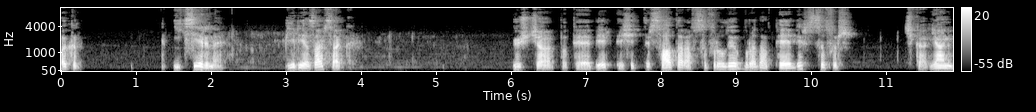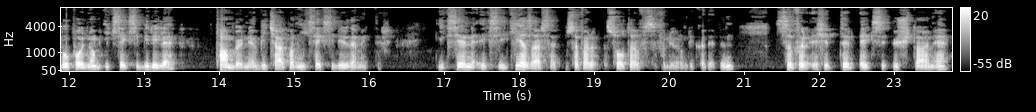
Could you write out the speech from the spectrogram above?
Bakın x yerine 1 yazarsak 3 çarpı P1 eşittir. Sağ taraf 0 oluyor. Buradan P1 0 çıkar. Yani bu polinom x eksi 1 ile tam bölünüyor. Bir çarpanı x eksi 1 demektir. x yerine eksi 2 yazarsak bu sefer sol tarafı sıfırlıyorum dikkat edin. 0 eşittir. Eksi 3 tane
